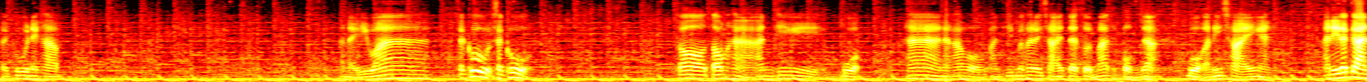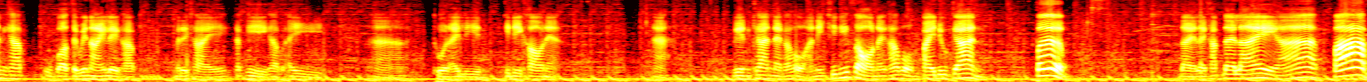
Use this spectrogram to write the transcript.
สักครู่นะครับ อันไหนดีว่าสักครู่สักครู่ ก็ต้องหาอันที่บวก 5 นะครับผม อันที่ไม่ค่อยได้ใช้แต่ส่วนมากที่ผมจะบวกอันที่ใช้ไง อันนี้แล้วกันครับอุปกรณ์เซเว่นไนท์เลยครับ ไม่ได้ใช้สักทีครับไอทวนไอรีนกิดีเข้าเนี่ย อะเรียนขั้นนะครับผม อันนี้ชิ้นที่ 2 นะครับผม ไปดูกันปึ๊บ ได้เลยครับได้เลยอะปั๊บ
